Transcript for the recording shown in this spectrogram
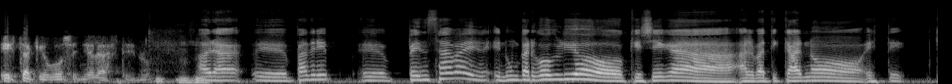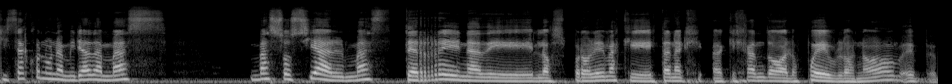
esta que vos señalaste, ¿no? Ahora, eh, padre, eh, pensaba en, en, un Bergoglio que llega al Vaticano, este, quizás con una mirada más más social, más terrena de los problemas que están aquejando a los pueblos, ¿no? Eh, eh,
